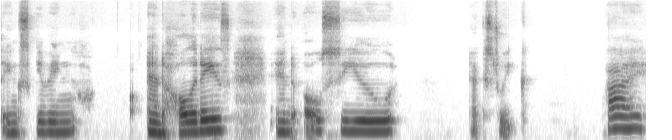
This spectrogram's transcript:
Thanksgiving and holidays, and I'll see you next week. Bye.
